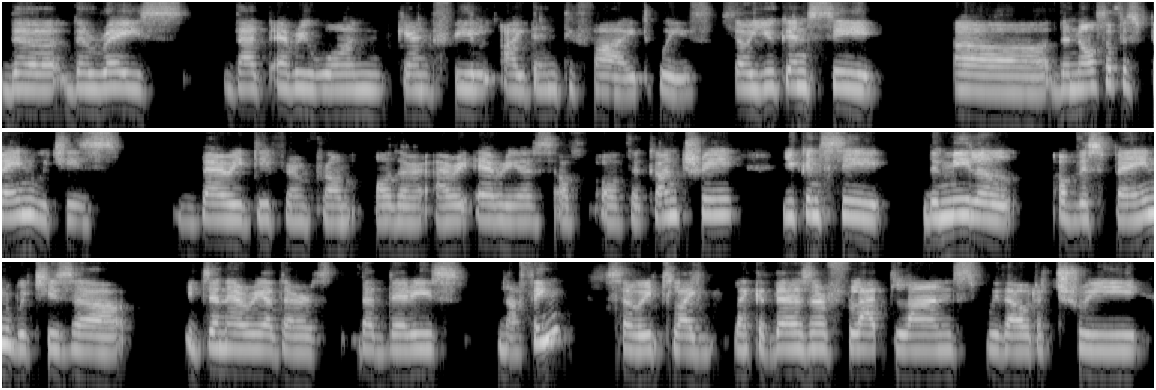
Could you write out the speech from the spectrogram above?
the the race that everyone can feel identified with. So you can see uh, the north of Spain, which is very different from other areas of, of the country. You can see the middle of the Spain, which is a it's an area there's that there is nothing. So it's like like a desert, flat lands without a tree,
